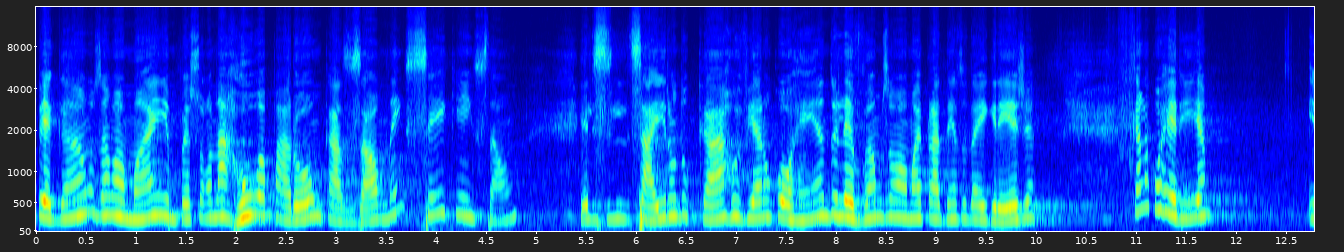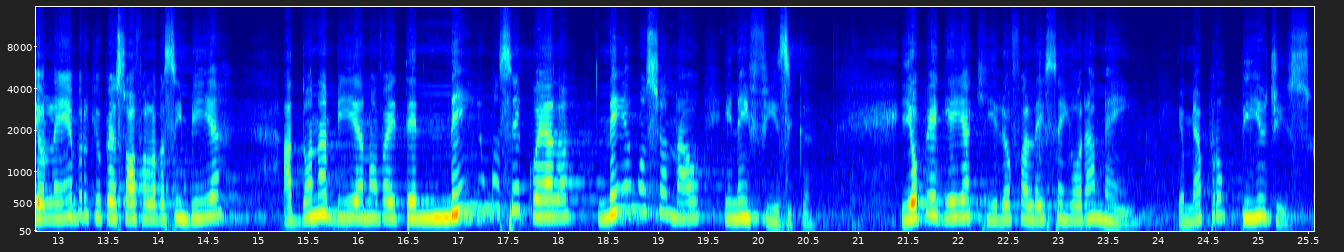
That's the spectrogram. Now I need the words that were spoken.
pegamos a mamãe, o pessoal na rua parou, um casal, nem sei quem são. Eles saíram do carro, vieram correndo e levamos a mamãe para dentro da igreja. Aquela correria. E eu lembro que o pessoal falava assim, Bia, a dona Bia não vai ter nenhuma sequela, nem emocional e nem física. E eu peguei aquilo, eu falei, Senhor, amém. Eu me apropio disso.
